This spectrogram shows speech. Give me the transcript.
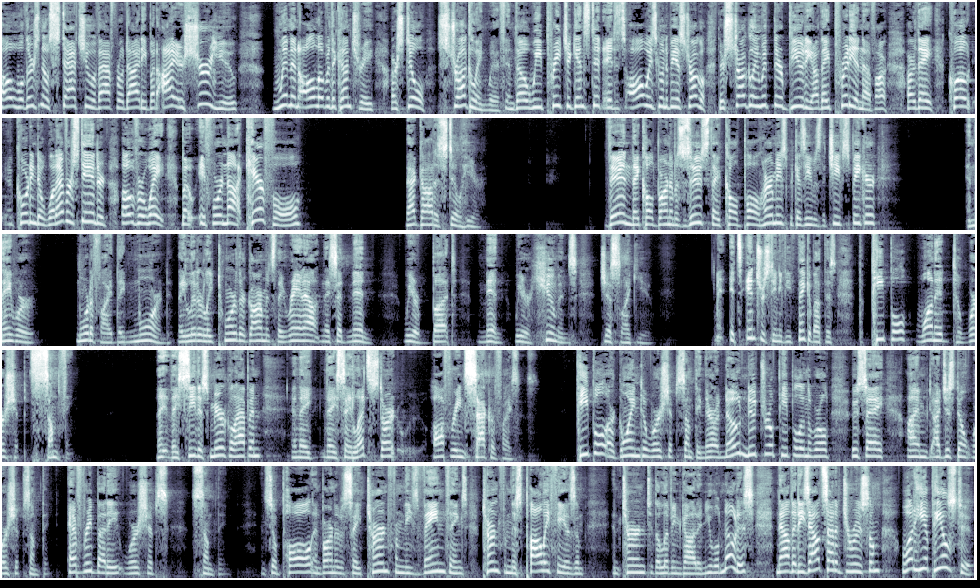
Oh, well, there's no statue of Aphrodite, but I assure you, women all over the country are still struggling with. And though we preach against it, it's always going to be a struggle. They're struggling with their beauty. Are they pretty enough? Are, are they, quote, according to whatever standard, overweight? But if we're not careful, that God is still here. Then they called Barnabas Zeus. They called Paul Hermes because he was the chief speaker. And they were mortified. They mourned. They literally tore their garments. They ran out and they said, Men, we are but men. We are humans just like you. It's interesting if you think about this. The people wanted to worship something. They, they see this miracle happen and they, they say, Let's start offering sacrifices. People are going to worship something. There are no neutral people in the world who say, I'm, I just don't worship something. Everybody worships something. And so Paul and Barnabas say, turn from these vain things, turn from this polytheism, and turn to the living God. And you will notice now that he's outside of Jerusalem, what he appeals to.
